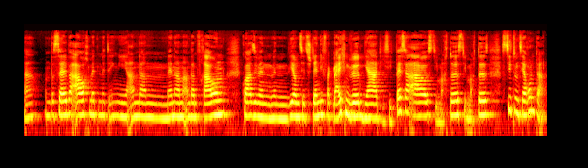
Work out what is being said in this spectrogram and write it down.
Ja, und dasselbe auch mit, mit irgendwie anderen Männern, anderen Frauen. Quasi, wenn, wenn wir uns jetzt ständig vergleichen würden, ja, die sieht besser aus, die macht das, die macht das, das zieht uns ja runter.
